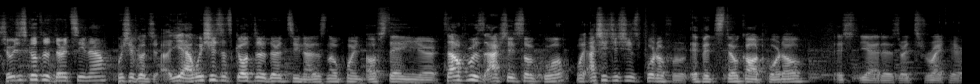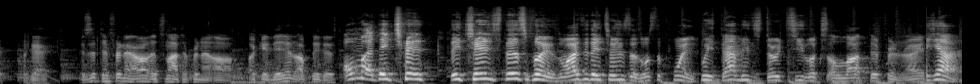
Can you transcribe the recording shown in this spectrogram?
Should we just go to the third sea now? We should go to, uh, yeah, we should just go to the third sea now. There's no point of staying here. Fruit is actually so cool. Wait, I should just use Portal fruit. If it's still called Portal, it's, yeah, it is. It's right here. Okay. Is it different at all? It's not different at all. Okay, they didn't update this. Oh my, they changed they changed this place. Why did they change this? What's the point? Wait, that means Third Sea looks a lot different, right? Yeah.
